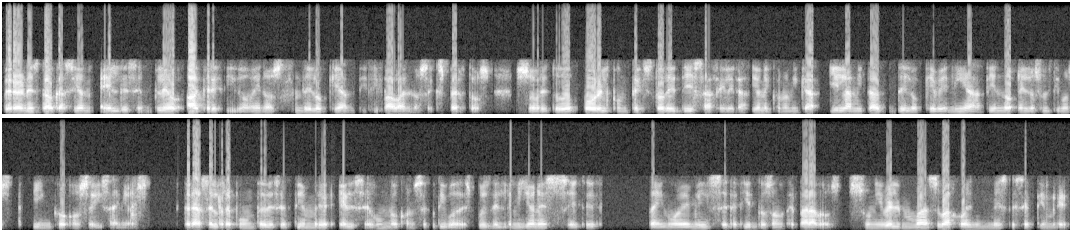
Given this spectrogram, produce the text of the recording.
Pero en esta ocasión el desempleo ha crecido menos de lo que anticipaban los expertos, sobre todo por el contexto de desaceleración económica y la mitad de lo que venía haciendo en los últimos cinco o seis años. Tras el repunte de septiembre, el segundo consecutivo después del de millones 9.711 parados, su nivel más bajo en un mes de septiembre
